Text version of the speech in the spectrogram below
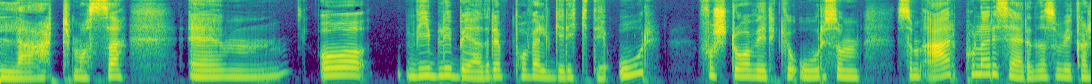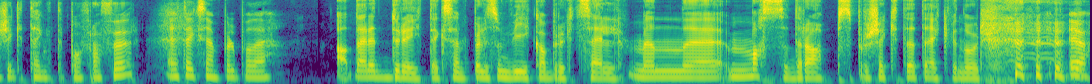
lært masse. Um, og vi blir bedre på å velge riktige ord. Forstå hvilke ord som, som, er polariserende, som vi kanskje ikke tenkte på fra før. Et eksempel på det? Ja, Det er et drøyt eksempel som vi ikke har brukt selv, men uh, massedrapsprosjektet til Equinor. ja,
